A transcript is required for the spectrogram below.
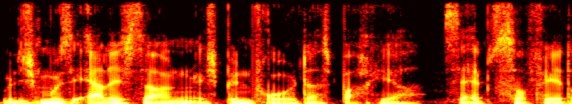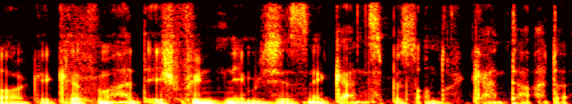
Und ich muss ehrlich sagen, ich bin froh, dass Bach hier selbst zur Feder gegriffen hat. Ich finde nämlich, es ist eine ganz besondere Kantate.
